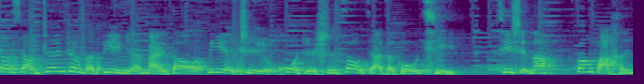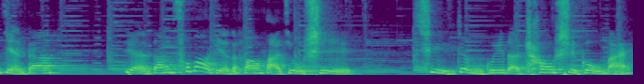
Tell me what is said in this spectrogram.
要想真正的避免买到劣质或者是造假的枸杞，其实呢方法很简单，简单粗暴点的方法就是去正规的超市购买。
